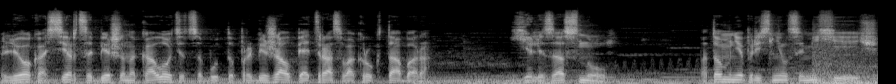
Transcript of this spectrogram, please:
Лег, а сердце бешено колотится, будто пробежал пять раз вокруг табора. Еле заснул. Потом мне приснился Михеич.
